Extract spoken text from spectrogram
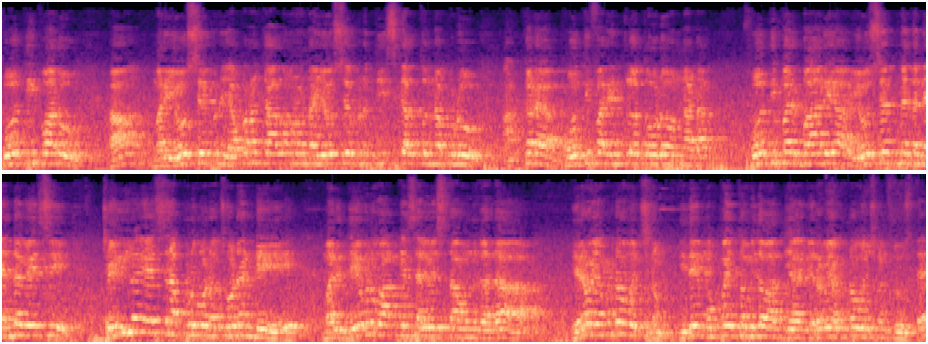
పోతీపారు ఆ మరి యోసేపును యవన కాలంలో ఉన్న యోసేపును తీసుకెళ్తున్నప్పుడు అక్కడ పోతిఫర్ ఇంట్లో తోడు ఉన్నాడా? పోతిఫర్ భార్య యోసేపు మీద నింద వేసి జైల్లో వేసినప్పుడు కూడా చూడండి మరి దేవుడు వాక్యం సెలవిస్తా ఉంది కదా. ఇరవై ఒకటో వచ్చినం ఇదే ముప్పై తొమ్మిదో అధ్యాయం. ఇరవై ఒకటో వచ్చినం చూస్తే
